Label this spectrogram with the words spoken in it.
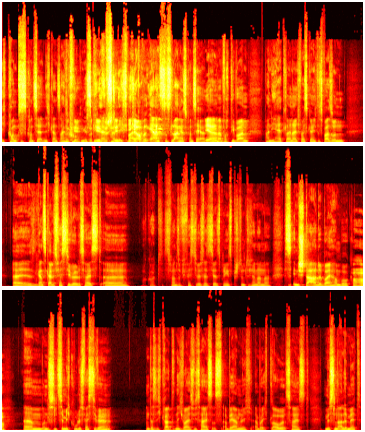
ich konnte das Konzert nicht ganz angucken. Okay, es okay, ging einfach verstehe. nicht. Es war Ich glaube- ein ernstes, langes Konzert. Ja. Die, einfach, die waren, waren die Headliner? Ich weiß gar nicht. Das war so ein, äh, ein ganz geiles Festival. Das heißt, äh, oh Gott, es waren so viele Festivals letztes Jahr, jetzt bringe ich es bestimmt durcheinander. Es ist in Stade bei Hamburg. Aha. Ähm, und es ist ein ziemlich cooles Festival. Und dass ich gerade nicht weiß, wie es heißt, ist erbärmlich. Aber ich glaube, es heißt, müssen alle mit.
